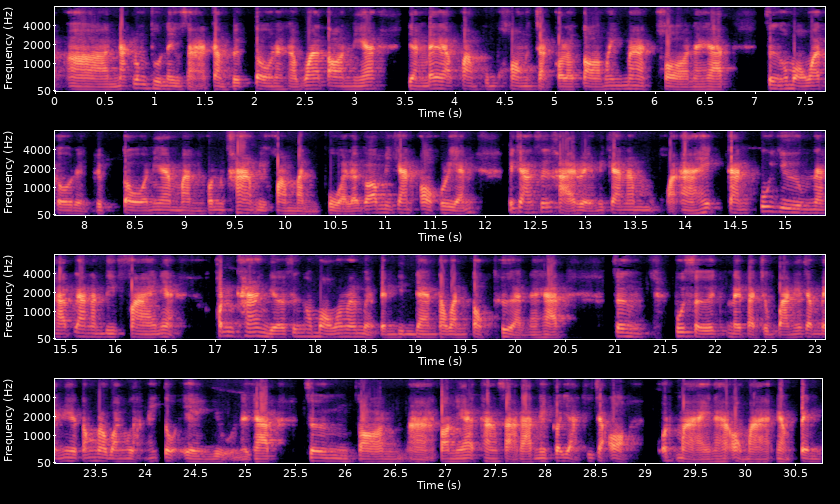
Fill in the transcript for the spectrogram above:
นักลงทุนในอุตสาหกรรมคริปโตนะครับ ว่าตอนนี้ยังได้รับความคุ้มครองจากกรตไม่มากพอนะครับ ซึ่งเขามองว่าตัวเหรียญคริปโตเนี่ยมันค่อนข้างมีความบั่นป่วนแล้วก็มีการออกเหรียญมีการซื้อขายเหรียญมีการนำาให้การกู้ยืมนะครับ การนำดีฟาเนี่ย ค่อนข้างเยอะ ซึ่งเขามองว่ามันเหมือนเป็นดินแดนตะวันตกเถื่อนนะครับ ซึ่งผู้ซื้อในปัจจุบันนี้จำเป็นที่จะต้องระวังหลังให้ตัวเองอยู่นะครับ ซึ่งตอนอตอนนี้ทางสหรัฐนี่ก็อยากที่จะออกกฎหมายนะฮะออกมาอย่างเป็น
